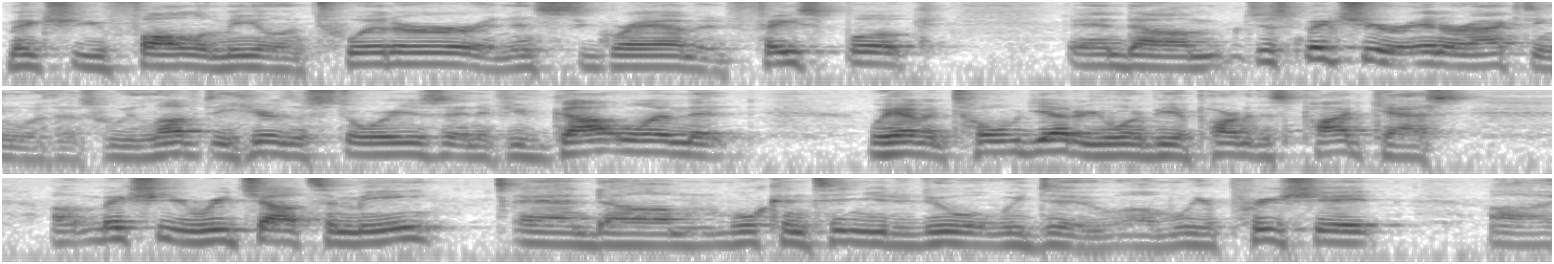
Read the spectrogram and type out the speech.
Make sure you follow me on Twitter and Instagram and Facebook. And um, just make sure you're interacting with us. We love to hear the stories. And if you've got one that we haven't told yet or you want to be a part of this podcast, uh, make sure you reach out to me and um, we'll continue to do what we do. Um, we appreciate uh,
